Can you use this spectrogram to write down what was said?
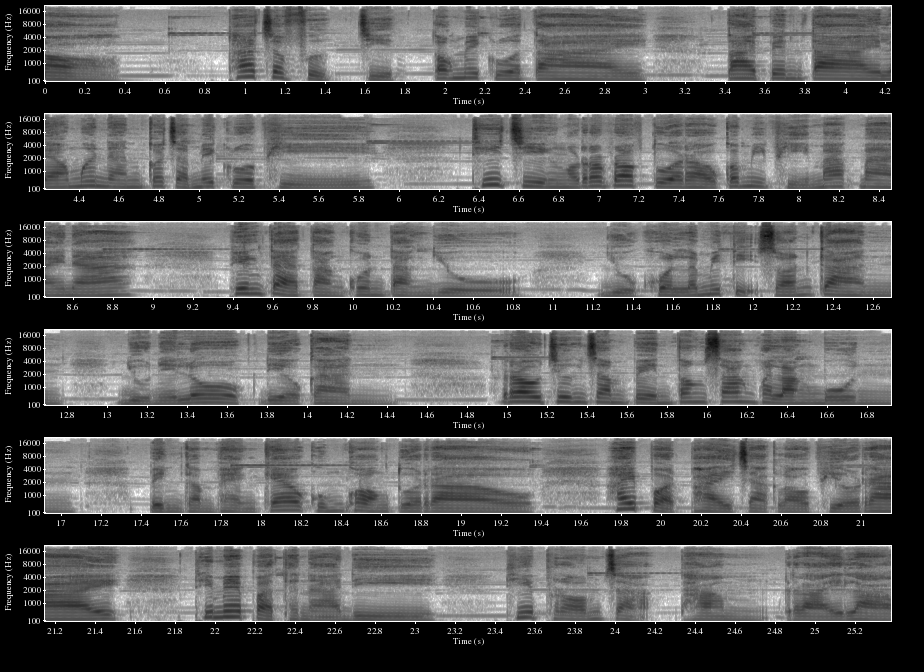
ตอบ ถ้าจะฝึกจิตต้องไม่กลัวตาย ตายเป็นตายแล้วเมื่อนั้นก็จะไม่กลัวผี ที่จริงรอบๆตัวเราก็มีผีมากมายนะ เพียงแต่ต่างคนต่างอยู่ อยู่คนละมิติซ้อนกัน อยู่ในโลกเดียวกัน เราจึงจำเป็นต้องสร้างพลังบุญ เป็นกำแพงแก้วคุ้มครองตัวเรา ให้ปลอดภัยจากเหล่าผีร้าย ที่ไม่ปรารถนาดีที่พร้อมจะทำร้ายเรา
